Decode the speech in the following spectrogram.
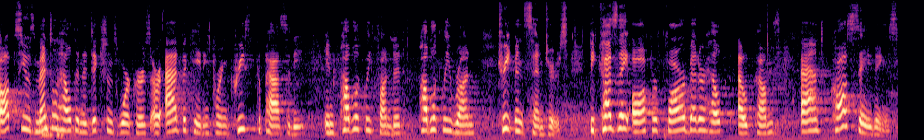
OPSEU's mental health and addictions workers are advocating for increased capacity in publicly funded, publicly run treatment centres because they offer far better health outcomes and cost savings.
